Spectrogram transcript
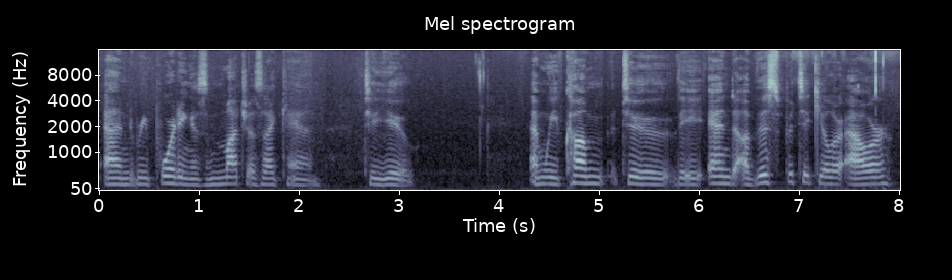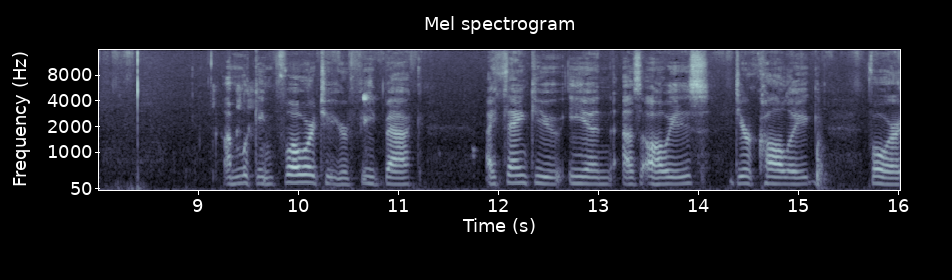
and reporting as much as I can to you. And we've come to the end of this particular hour. I'm looking forward to your feedback. I thank you, Ian, as always, dear colleague, for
